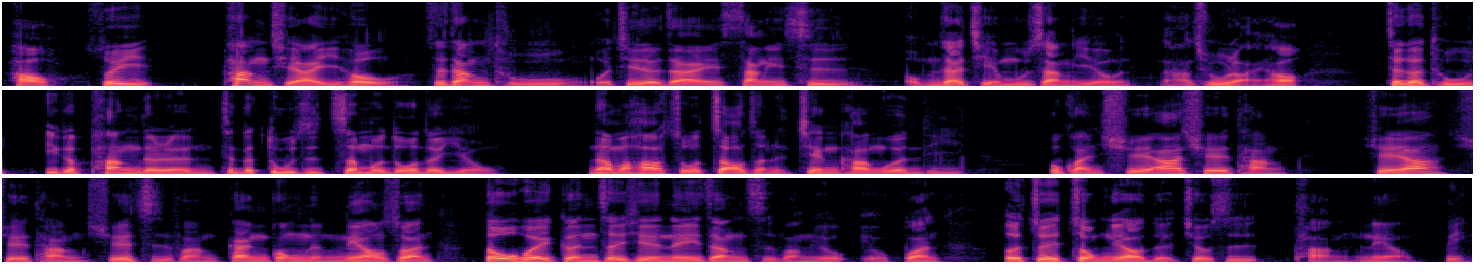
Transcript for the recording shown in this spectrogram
好，所以胖起来以后，这张图我记得在上一次我们在节目上也有拿出来。哈，这个图一个胖的人，这个肚子这么多的油，那么它所造成的健康问题。不管血压、血糖、血压、血糖、血脂肪、肝功能、尿酸，都会跟这些内脏脂肪有有关。而最重要的就是糖尿病，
